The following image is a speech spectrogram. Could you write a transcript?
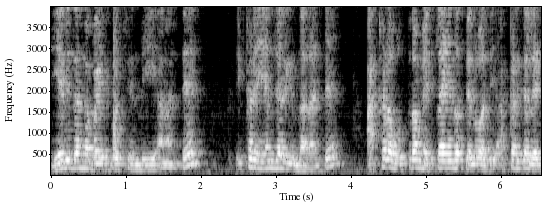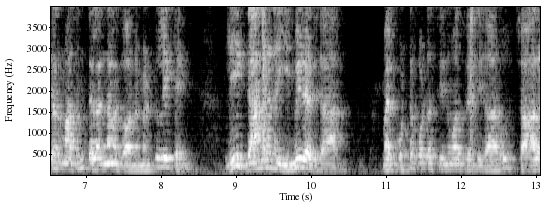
ఏ విధంగా బయటకు వచ్చింది అని అంటే ఇక్కడ ఏం జరిగింది అని అంటే అక్కడ ఉత్తరం ఎట్లా అయిందో తెలియదు అక్కడికి లెటర్ మాత్రం తెలంగాణ గవర్నమెంట్కు లీక్ అయింది. లీక్ కాగానే ఇమీడియట్గా మరి కొట్టపొట్ట శ్రీనివాస్ రెడ్డి గారు చాలా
